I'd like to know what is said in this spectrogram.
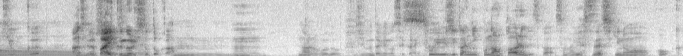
う記憶。があるんですけどあーバイク乗る人とか、うんうんなるほど。自分だけの世界にそういう時間にこうなんかあるんですか？その安田式のこうか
